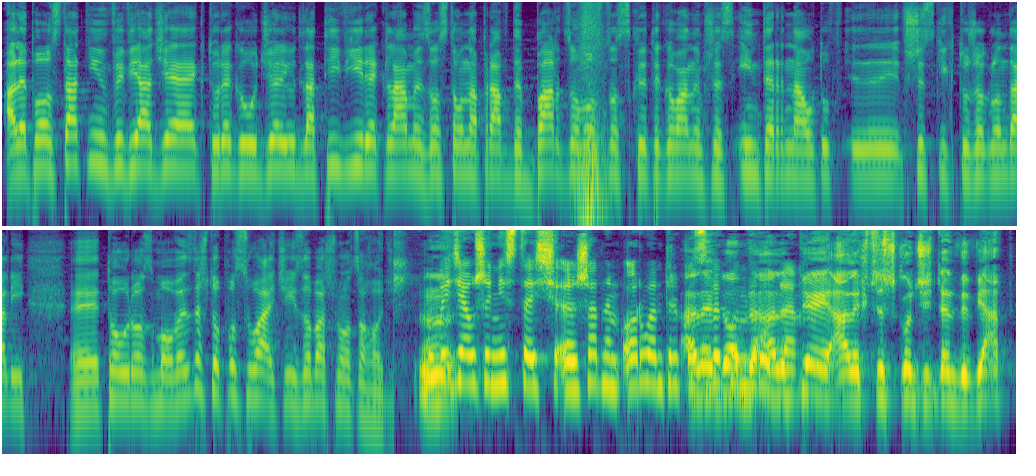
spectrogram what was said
Ale po ostatnim wywiadzie, którego udzielił dla TV reklamy, został naprawdę bardzo mocno skrytykowany przez internautów, yy, wszystkich, którzy oglądali yy, tą rozmowę. Zresztą posłuchajcie i zobaczmy o co chodzi. Powiedział, że nie jesteś e, żadnym orłem, tylko Ale zwykłym dobra, ale ty, ale chcesz skończyć ten wywiad?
